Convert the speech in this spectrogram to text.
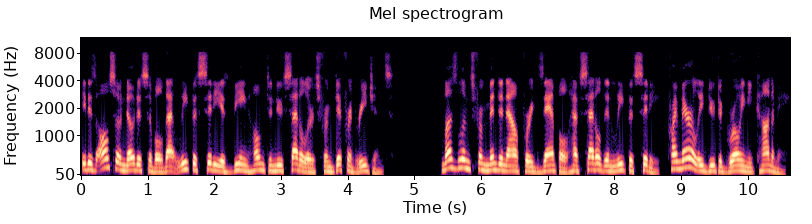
It is also noticeable that Lipa City is being home to new settlers from different regions. Muslims from Mindanao for example have settled in Lipa City, primarily due to growing economy.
